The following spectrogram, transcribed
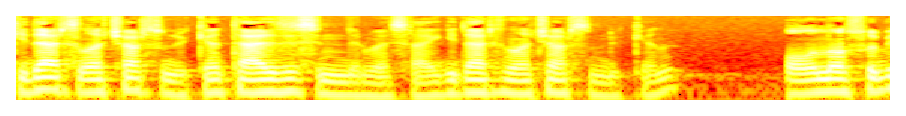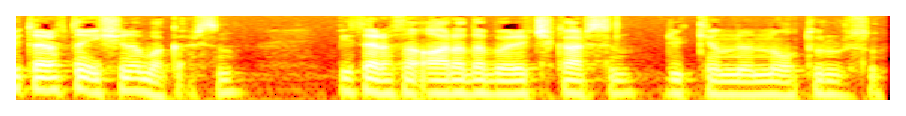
Gidersin açarsın dükkanı. Terzisindir mesela. Gidersin açarsın dükkanı. Ondan sonra bir taraftan işine bakarsın. Bir taraftan arada böyle çıkarsın. Dükkanın önüne oturursun.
